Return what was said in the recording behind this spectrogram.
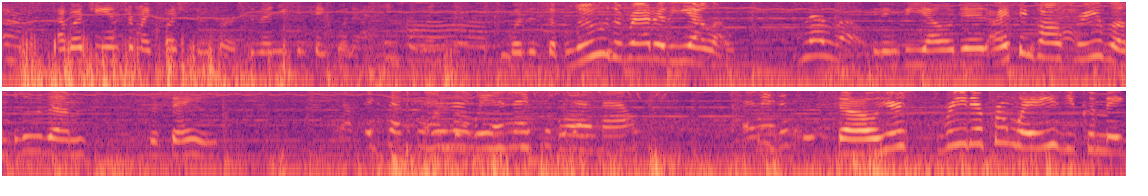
Um, How about you answer my question first, and then you can take one out. I think the wind did. Was it the blue, the red, or the yellow? Yellow. You think the yellow did? I think all three of them blew them the same. Except for when the wind keeps blowing. them out. Wait, this is So here's three different ways you can make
